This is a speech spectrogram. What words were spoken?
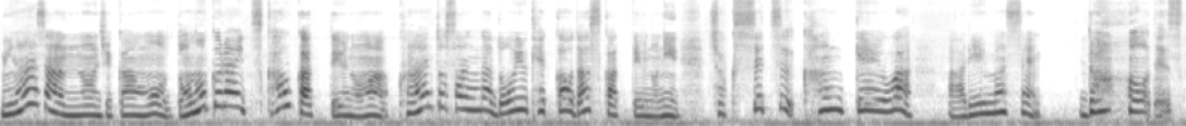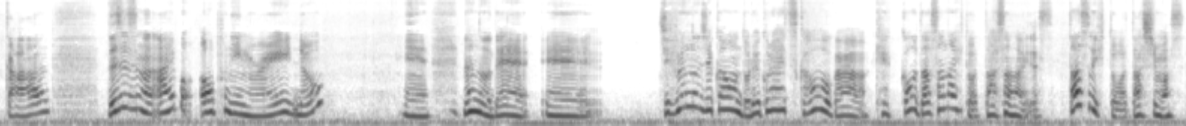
皆さんの時間をどのくらい使うかっていうのは、クライアントさんがどういう結果を出すかっていうのに直接関係はありません。どうですか ?This is an eye-opening, right? No? えー、なので、えー自分の時間をどれくらい使おうが、結果を出さない人は出さないです。出す人は出します。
